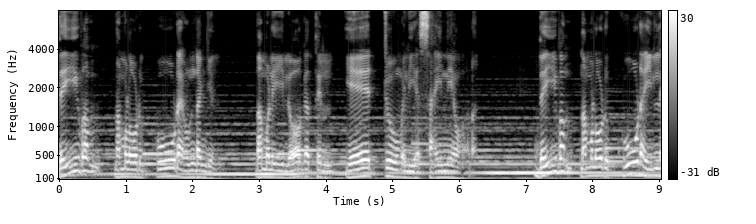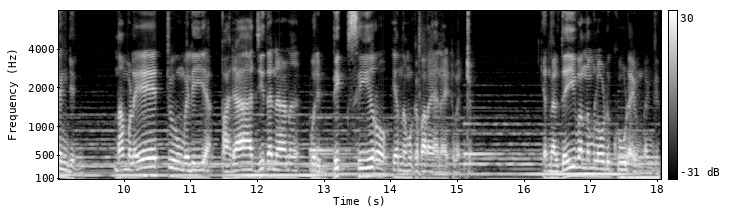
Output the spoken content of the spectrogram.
ദൈവം നമ്മളോട് കൂടെ ഉണ്ടെങ്കിൽ നമ്മൾ ഈ ലോകത്തിൽ ഏറ്റവും വലിയ സൈന്യമാണ്. ദൈവം നമ്മളോട് കൂടെ ഇല്ലെങ്കിൽ നമ്മൾ ഏറ്റവും വലിയ പരാജിതനാണ് ഒരു ബിഗ് സീറോ എന്ന് നമുക്ക് പറയാനായിട്ട് പറ്റും. എന്നാൽ ദൈവം നമ്മളോട് കൂടെ ഉണ്ടെങ്കിൽ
